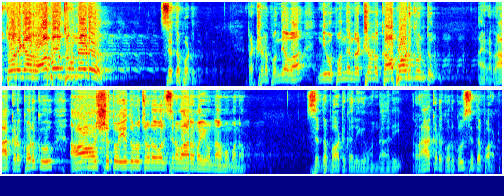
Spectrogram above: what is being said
త్వరగా రాబోతున్నాడు సిద్ధపడు. రక్షణ పొందావా? నీవు పొందిన రక్షణను కాపాడుకుంటూ. ఆయన రాకడ కొరకు ఆశతో ఎదురు చూడవలసిన వారమై ఉన్నాము మనం. సిద్ధపాటు కలిగి ఉండాలి. రాకడ కొరకు సిద్ధపాటు.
